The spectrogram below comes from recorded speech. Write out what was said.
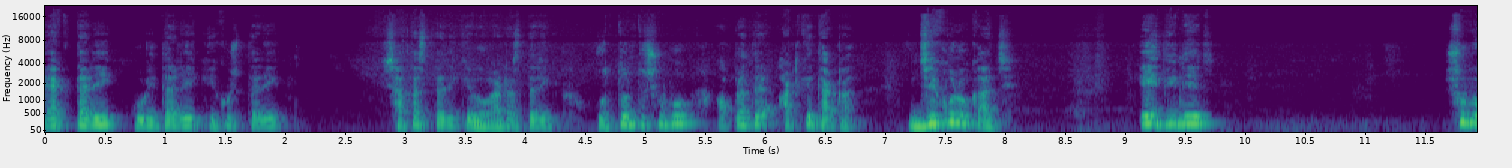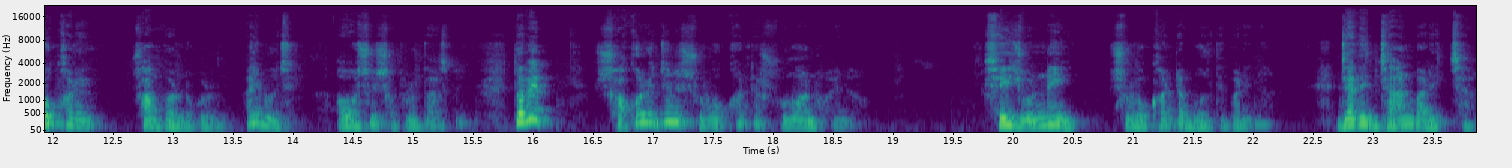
এক তারিখ, কুড়ি তারিখ, একুশ তারিখ, সাতাশ তারিখ এবং আঠাশ তারিখ অত্যন্ত শুভ। আপনাদের আটকে থাকা যে কোনো কাজ এই দিনের শুভক্ষণে সম্পন্ন করুন। আমি বলছি, অবশ্যই সফলতা আসবে। তবে সকলের জন্য শুভক্ষণটা সমান হয় না। সেই জন্যেই শুভক্ষণটা বলতে পারি না। যাদের জানবার ইচ্ছা,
